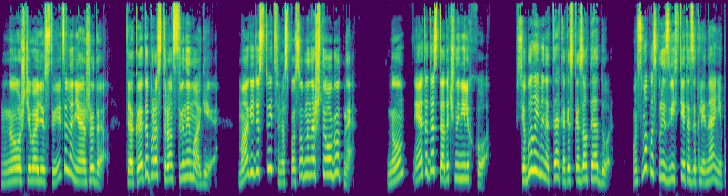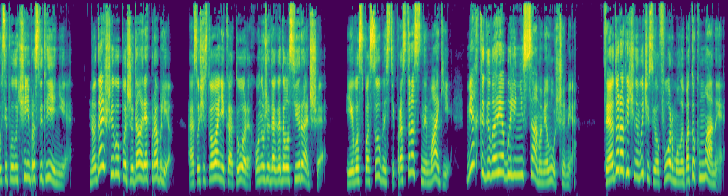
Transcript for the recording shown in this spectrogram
Но уж чего я действительно не ожидал, так это пространственная магия. Маги действительно способны на что угодно. Ну, это достаточно нелегко. Все было именно так, как и сказал Теодор. Он смог воспроизвести это заклинание после получения просветления, но дальше его поджидал ряд проблем, о существовании которых он уже догадывался и раньше. Его способности к пространственной магии — мягко говоря, были не самыми лучшими. Теодор отлично вычислил формулы поток маны,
